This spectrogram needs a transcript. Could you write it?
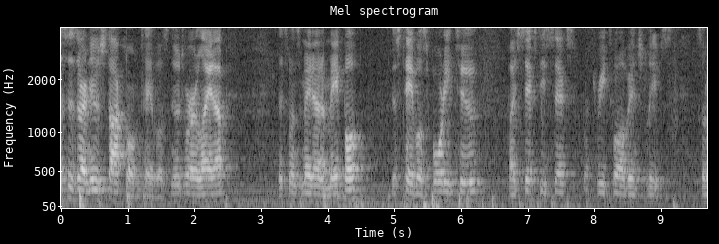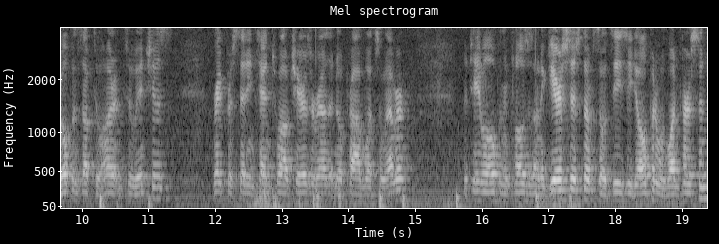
This is our new Stockholm table. It's new to our lineup. This one's made out of maple. This table is 42 by 66 with three 12-inch leaves. So it opens up to 102 inches. Great for sitting 10, 12 chairs around it, no problem whatsoever. The table opens and closes on a gear system, so it's easy to open with one person.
